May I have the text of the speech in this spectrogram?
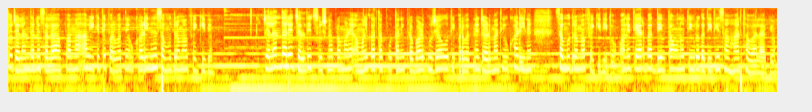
તો જલંધરને સલાહ આપવામાં આવી કે તે પર્વતને ઉખાડીને સમુદ્રમાં ફેંકી દે. જલંધરે જલ્દી જ સૂચના પ્રમાણે અમલ કરતા પોતાની પ્રબળ ભૂજાઓથી પર્વતને જળમાંથી ઉખાડીને સમુદ્રમાં ફેંકી દીધો અને ત્યારબાદ દેવતાઓનો તીવ્ર ગતિથી સંહાર થવા લાગ્યો.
